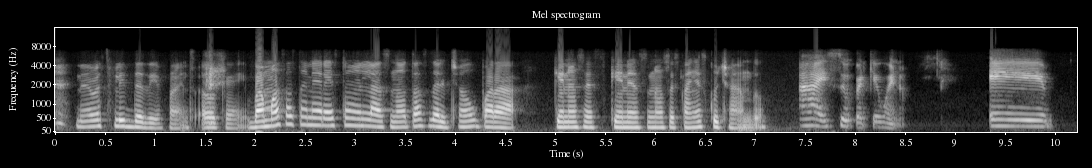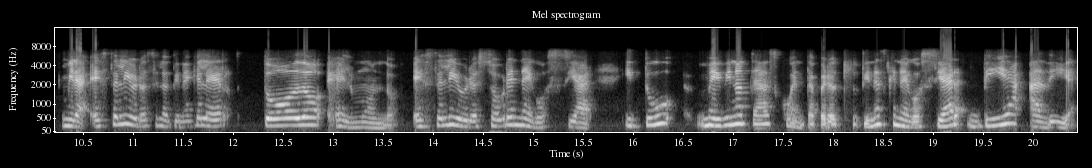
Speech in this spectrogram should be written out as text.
Never split the difference. Ok. Vamos a tener esto en las notas del show para que nos quienes nos están escuchando. Ay, súper, qué bueno. Eh, mira, este libro se lo tiene que leer todo el mundo. Este libro es sobre negociar y tú, maybe no te das cuenta, pero tú tienes que negociar día a día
